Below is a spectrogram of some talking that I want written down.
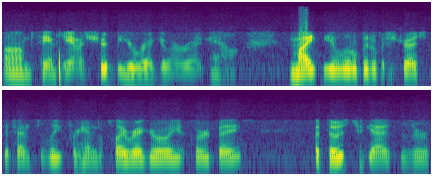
Um, Santana should be a regular right now. Might be a little bit of a stretch defensively for him to play regularly at third base, but those two guys deserve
